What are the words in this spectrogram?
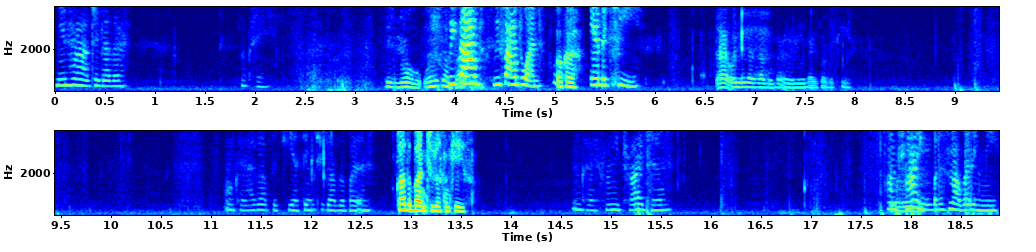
Me and her are together. Okay. There's no. Where's the We button? found we found one. Okay. And a key. Alright, when you guys grab the button, when you guys grab the key. Okay, I grabbed the key. I think she grabbed the button. Grab the button too, just in case. Okay, let me try to. I'm trying, but it's not letting me.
